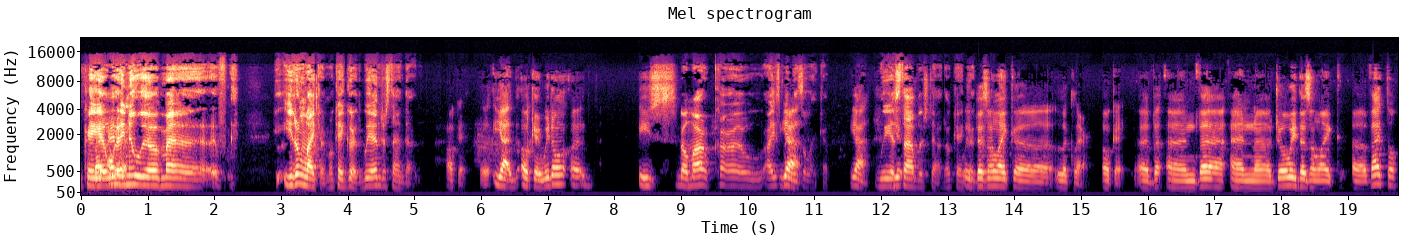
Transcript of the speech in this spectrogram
Okay, But uh, anyway. I knew uh, you don't like him. Okay, good. We understand that. okay, Uh, yeah, okay. We don't. Uh, he's No, Mark uh, Iceman Yeah. doesn't like him. yeah. We You- established that. Okay, He good. doesn't like uh, Leclerc. Okay, uh, but and uh, and uh, Joey doesn't like uh, Vettel.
